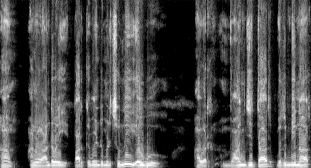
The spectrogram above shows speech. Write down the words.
ஆம். ஆனால் ஆண்டவரை பார்க்க வேண்டும் என்று சொல்லி எவ்வு அவர் வாஞ்சித்தார் விரும்பினார்.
